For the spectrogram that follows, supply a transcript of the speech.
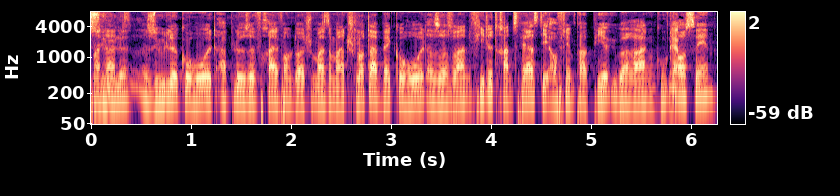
Man Süle. hat Süle geholt, ablösefrei vom Deutschen Meister, man hat Schlotterbeck geholt. Also das waren viele Transfers, die auf dem Papier überragend gut Ja. aussehen.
